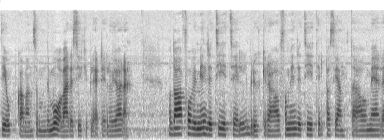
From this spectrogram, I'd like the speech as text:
de oppgavene som det må være sykepleier til å gjøre. Og da får vi mindre tid til brukere, og får mindre tid til pasienter og mer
